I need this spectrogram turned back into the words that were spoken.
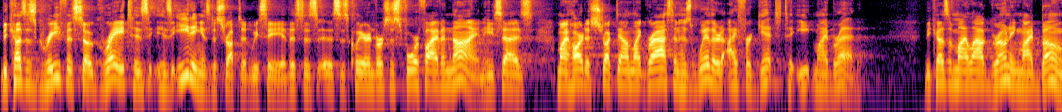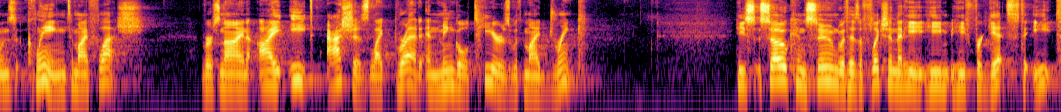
Because his grief is so great, his, his eating is disrupted, we see. This is, this is clear in verses 4, 5, and 9. He says, My heart is struck down like grass and has withered. I forget to eat my bread. Because of my loud groaning, my bones cling to my flesh. Verse 9, I eat ashes like bread and mingle tears with my drink. He's so consumed with his affliction that he, he, he forgets to eat.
